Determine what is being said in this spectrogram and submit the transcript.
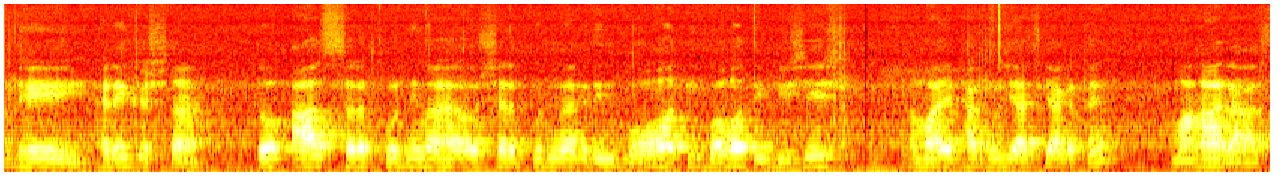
राधे हरे कृष्णा। तो आज शरद पूर्णिमा है और शरद पूर्णिमा के दिन बहुत ही बहुत ही विशेष हमारे ठाकुर जी आज क्या कहते हैं? महारास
